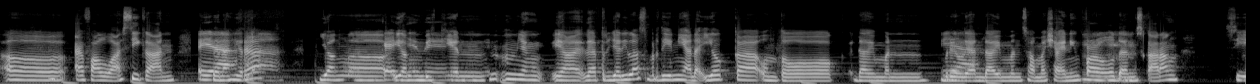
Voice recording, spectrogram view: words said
eh, evaluasi kan iya dan akhirnya ha. yang Kayak yang gini. bikin mm, yang ya, ya terjadilah seperti ini ada Ilka untuk Diamond Iya. Brilliant Diamond sama Shining Pearl Hmm. dan sekarang si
